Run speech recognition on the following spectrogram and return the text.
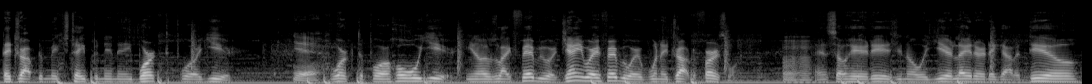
they dropped the mixtape and then they worked for a year, Yeah. worked for a whole year. You know, it was like February, January, February when they dropped the first one, hmm and so here it is. You know, a year later they got a deal.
